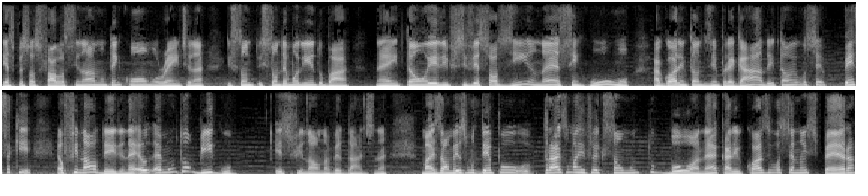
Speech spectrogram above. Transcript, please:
E as pessoas falam assim: não, não tem como, Rent, né? Estão, estão demolindo o bar. Né? Então ele se vê sozinho, né? sem rumo, agora então desempregado. Então você pensa que é o final dele, né? É, é muito ambíguo esse final, na verdade, né? Mas ao mesmo uhum. tempo traz uma reflexão muito boa, né, cara? E quase você não espera.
